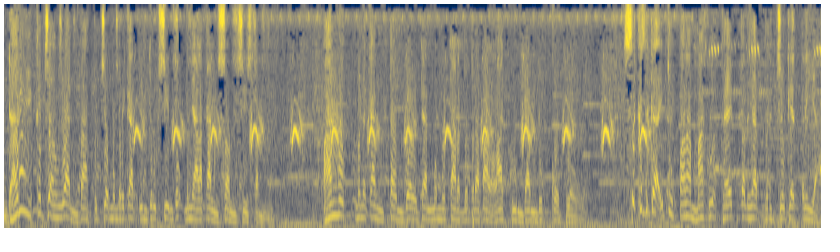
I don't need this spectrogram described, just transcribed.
Dari kejauhan, Mbah Bejo memberikan instruksi untuk menyalakan sound system. Panut menekan tombol dan memutar beberapa lagu dangdut koplo. Seketika itu para makhluk gaib terlihat berjoget ria.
